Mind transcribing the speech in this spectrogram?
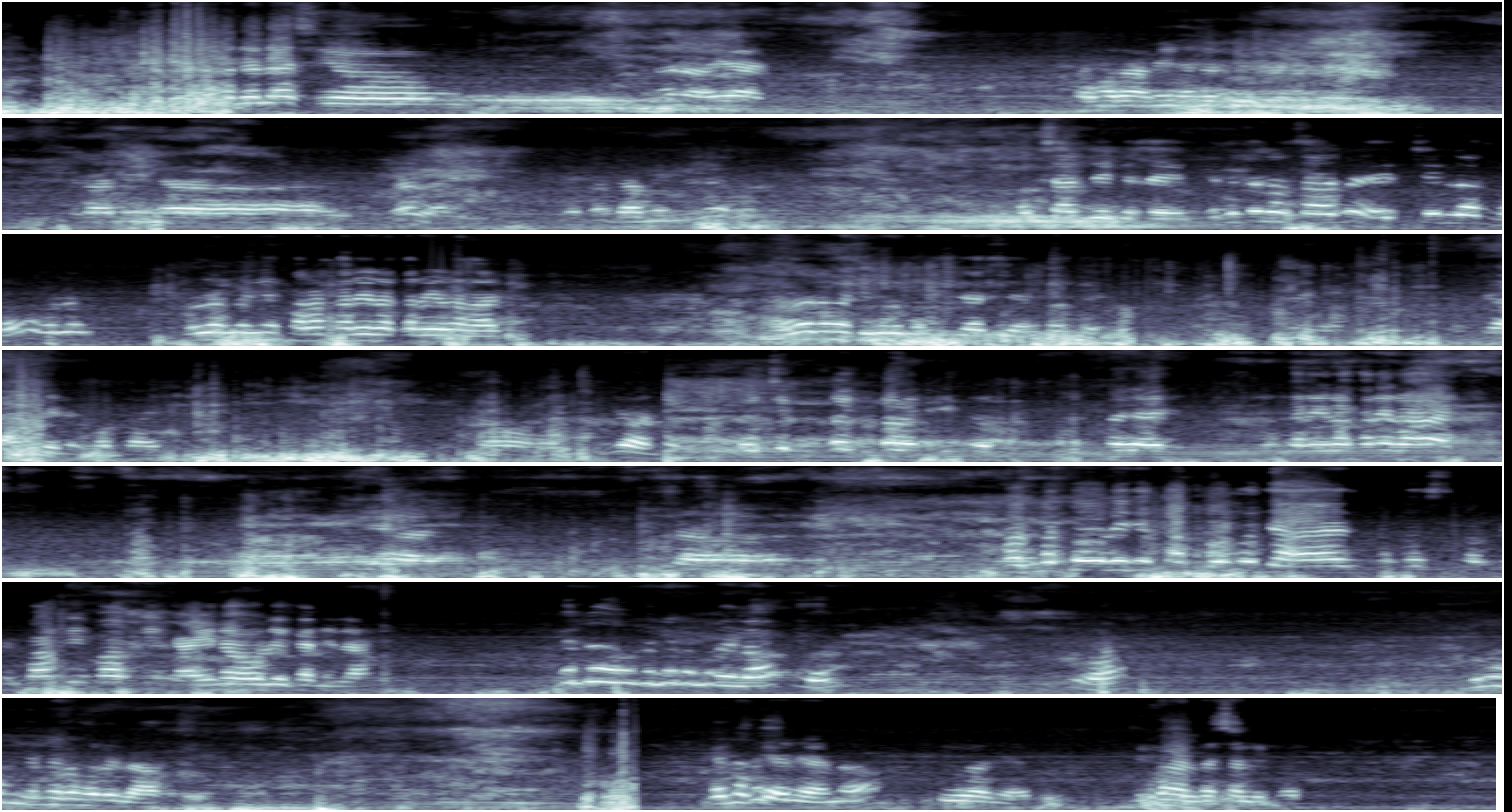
madalas yung ano, yan. So, maraming ano dito. Maraming uh, ang daming nila. Pag Sunday kasi, ganito lang sana eh, chill lang, no? Walang, walang ganyan parang karira-karirahan. Wala naman siguro mag-sigas yan. Bakit? Kasi ate nagpapay. So, yun. May bike pa rin dito. Ayan, yung karira-karirahan. Ayan. pag matuloy yung takbo mo dyan, tapos mag-banking-banking ka, hinahuli ka nila. Ganda, ganda naman relax yun. Diba? Diba, ganda naman relax yun. Ganda kaya niya, no? Diba niya? Carl nasa likod.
